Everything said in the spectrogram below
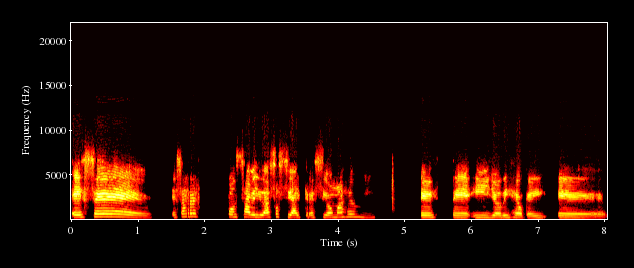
ese, esa responsabilidad social creció más en mí. Este, y yo dije, ok, eh,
